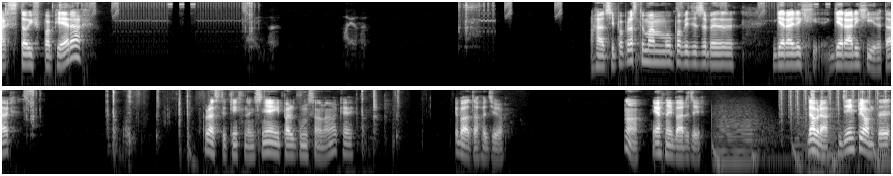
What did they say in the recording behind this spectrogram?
Tak stoi w papierach? Aha, czyli po prostu mam mu powiedzieć, żeby Gerari, here, tak? Po prostu kichnąć nie i pal Gumsona, okej. Chyba o to chodziło. No, jak najbardziej. Dobra, dzień piąty.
